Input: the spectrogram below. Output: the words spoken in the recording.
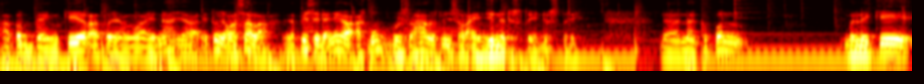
apa bankir atau yang lainnya ya itu nggak masalah. Tapi setidaknya aku berusaha untuk menjadi seorang engineer di suatu industri. Dan aku pun memiliki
